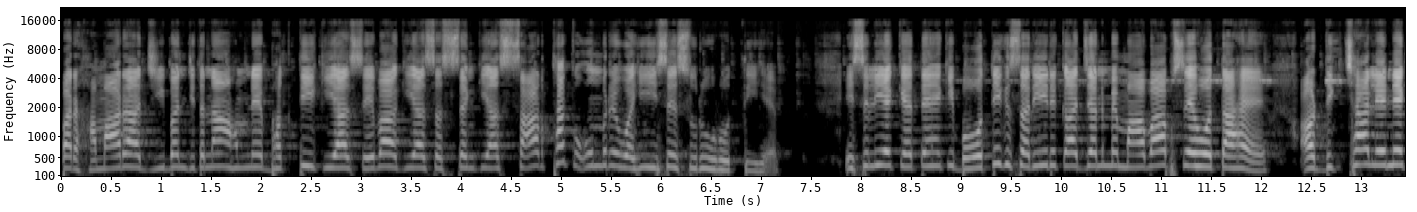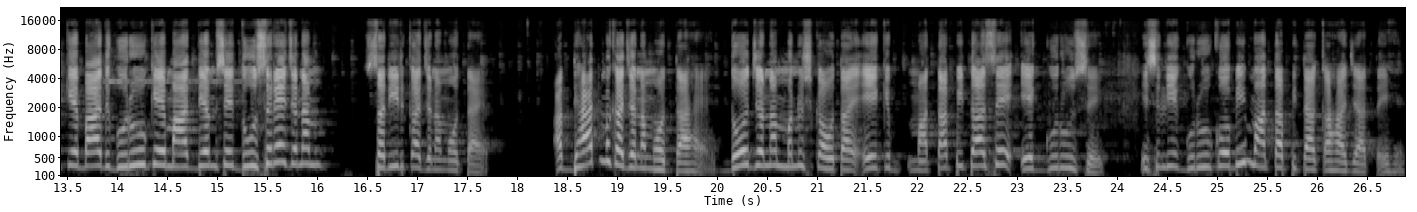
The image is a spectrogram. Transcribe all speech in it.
पर हमारा जीवन जितना हमने भक्ति किया, सेवा किया, सत्संग किया, सार्थक उम्र वही से शुरू होती है। इसलिए कहते हैं कि भौतिक शरीर का जन्म माँ बाप से होता है और दीक्षा लेने के बाद गुरु के माध्यम से दूसरे जन्म शरीर का जन्म होता है, अध्यात्म का जन्म होता है। दो जन्म मनुष्य का होता है, एक माता पिता से, एक गुरु से। इसलिए गुरु को भी माता पिता कहा जाते हैं।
